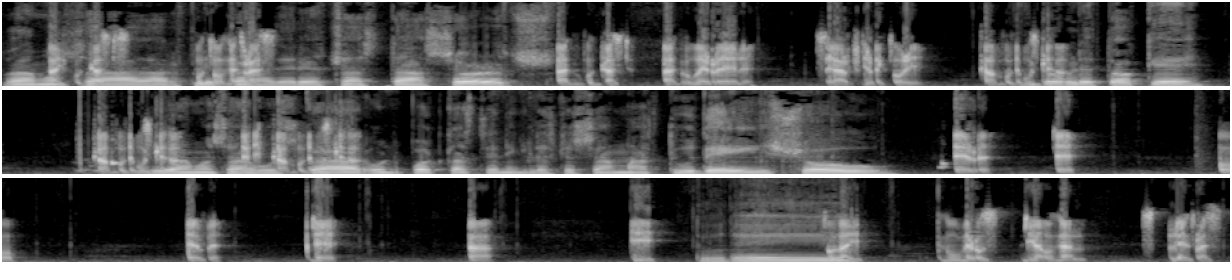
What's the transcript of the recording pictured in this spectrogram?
Vamos a dar clic a la derecha hasta Search. Doble toque. Y vamos a buscar un podcast en inglés que se llama Today Show. Today Solay. Números. Diagonal. Letras.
